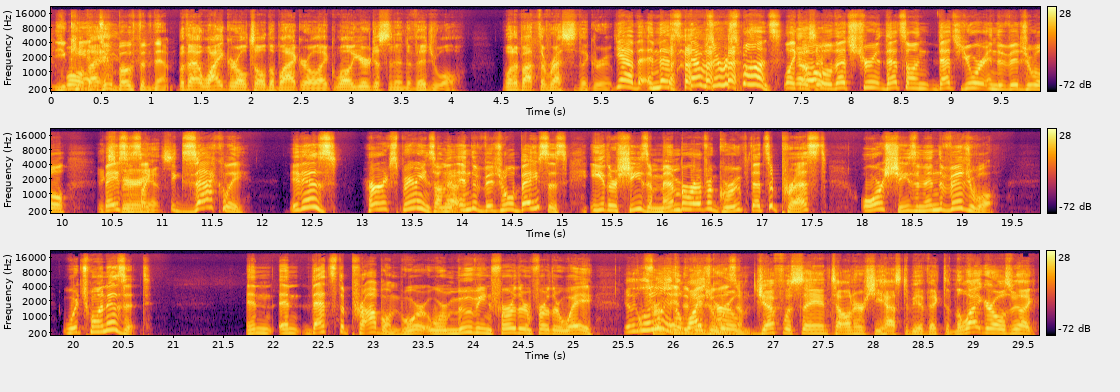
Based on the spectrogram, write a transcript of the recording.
You Well, can't that- do both of them. But that white girl told the black girl, like, well, you're just an individual. What about the rest of the group? Yeah, th- and that's that was her response. Like, That was her- oh, that's true. That's on that's your individual basis. Experience. Like, exactly. It is her experience on Yeah. an individual basis. Either she's a member of a group that's oppressed, or she's an individual. Which one is it? And and that's the problem. We're we're moving further and further away Yeah, from literally, the white girl. Jeff was saying, telling her she has to be a victim. The white girl was like,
